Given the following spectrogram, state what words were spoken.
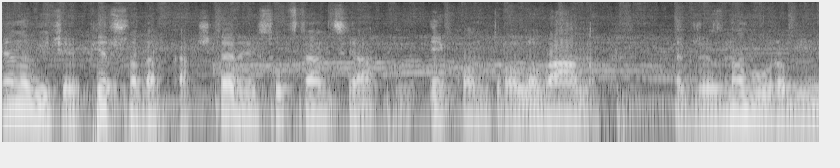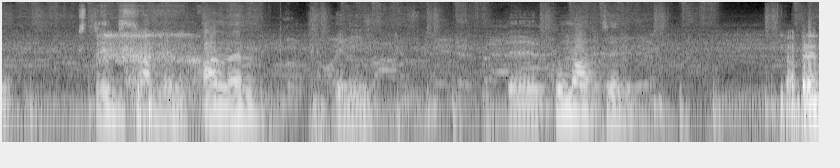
mianowicie pierwsza dawka 4, substancja niekontrolowana. Także znowu robimy z tym samym panem, czyli e, kumatym Dobre.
